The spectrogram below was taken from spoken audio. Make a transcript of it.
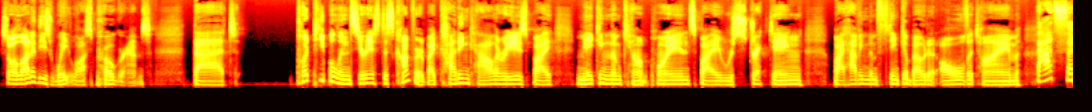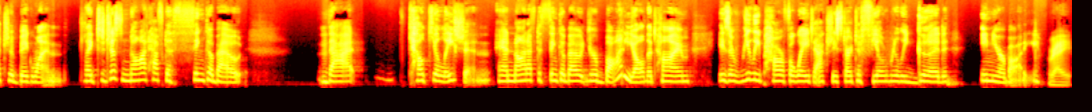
So a lot of these weight loss programs that put people in serious discomfort by cutting calories, by making them count points, by restricting, by having them think about it all the time. That's such a big one. Like to just not have to think about that calculation and not have to think about your body all the time is a really powerful way to actually start to feel really good in your body. Right.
